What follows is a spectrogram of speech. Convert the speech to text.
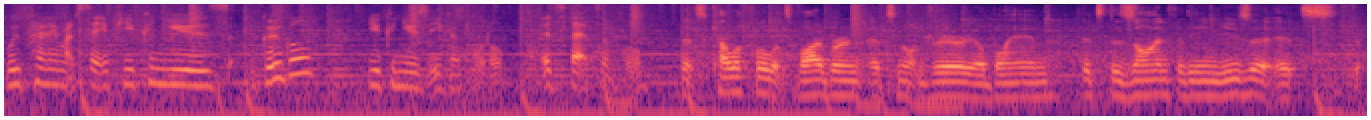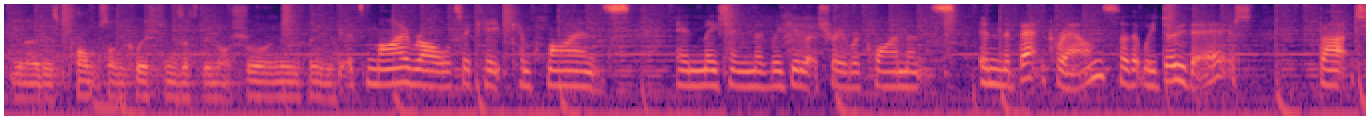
We pretty much say if you can use Google, you can use EcoPortal. It's that simple. It's colourful, it's vibrant, it's not dreary or bland. It's designed for the end user. It's, you know, there's prompts on questions if they're not sure on anything. It's my role to keep compliance and meeting the regulatory requirements in the background so that we do that but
